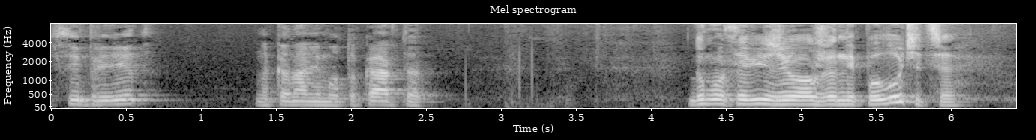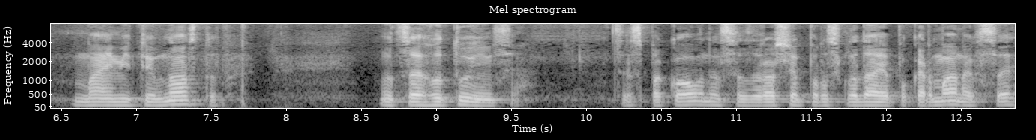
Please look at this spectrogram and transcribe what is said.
Всім привіт! На каналі Мотокартер. Думав, це відео вже не вийде. Маємо йти в наступ. Ну це готуємося. Це спаковане, все зараз ще порозкладаю по карманах, все.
